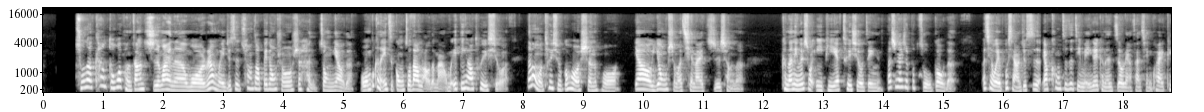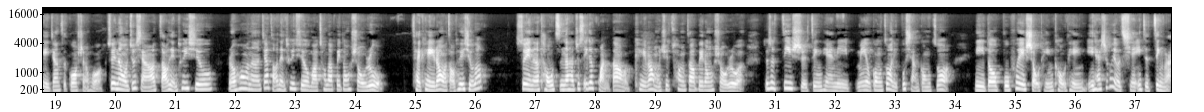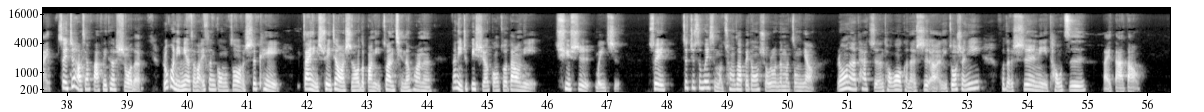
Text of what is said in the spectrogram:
除了抗通货膨胀之外呢，我认为就是创造被动收入是很重要的。我们不可能一直工作到老的嘛，我们一定要退休啊。那么我们退休过后的生活要用什么钱来支撑呢？可能你会说 EPF 退休金，但是那是不足够的。而且我也不想就是要控制自己每一个月可能只有两三千块可以这样子过生活，所以呢，我就想要早点退休，然后呢，这样早点退休，我要创造被动收入，才可以让我早退休咯。所以呢，投资呢，它就是一个管道，可以让我们去创造被动收入。就是即使今天你没有工作，你不想工作，你都不会手停口停，你还是会有钱一直进来。所以就好像巴菲特说的，如果你没有找到一份工作是可以在你睡觉的时候都帮你赚钱的话呢，那你就必须要工作到你去世为止。所以这就是为什么创造被动收入那么重要。然后呢，它只能通过可能是啊，你做生意或者是你投资来达到。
